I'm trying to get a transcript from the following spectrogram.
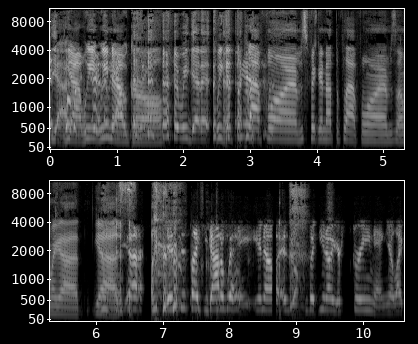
Yeah. Yeah, we we know, girl. we get it. We get the Yeah. platforms, figuring out the platforms. Oh my god. Yes. yeah, it's just like you gotta wait, you know. As, but you know, you're screaming. You're like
